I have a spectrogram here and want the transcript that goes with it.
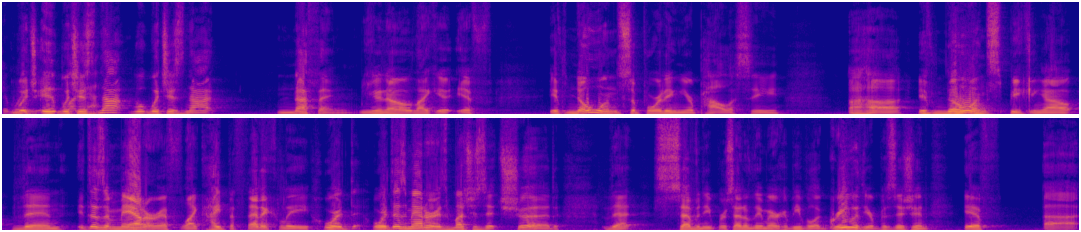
which is, which is not which is not nothing, you know, like if if no one's supporting your policy, uh, if no one's speaking out, then it doesn't matter if, like, hypothetically, or it, or it doesn't matter as much as it should that seventy percent of the American people agree with your position. If uh,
